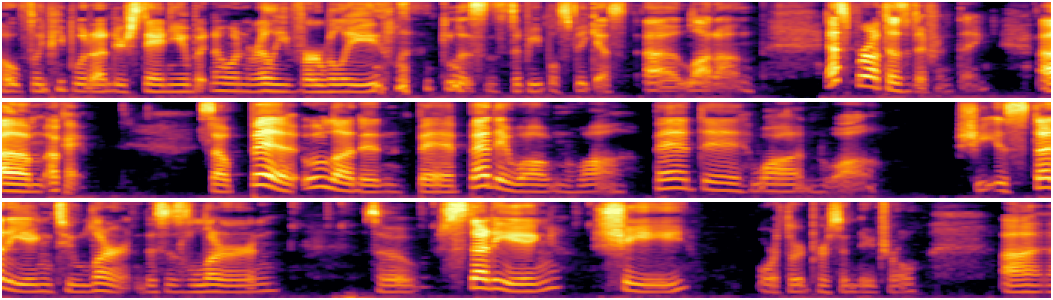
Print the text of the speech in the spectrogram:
hopefully people would understand you, but no one really verbally listens to people speak es- uh, Láadan. Esperanto is a different thing. Um, okay, so be ulanin be bedewanwa bedewanwa. She is studying to learn. This is learn. So studying she or third person neutral. Uh,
